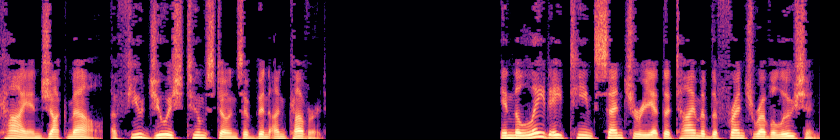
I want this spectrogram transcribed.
Cayes and Jacmel, a few Jewish tombstones have been uncovered. In the late 18th century at the time of the French Revolution,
